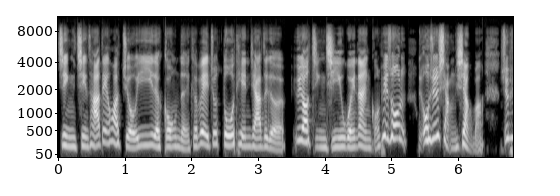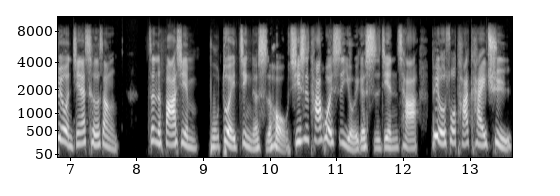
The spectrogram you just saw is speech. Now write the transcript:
警警察电话九一一的功能，可不可以就多添加这个遇到紧急危难功？譬如说，我就想象嘛，就譬如你今天在车上真的发现不对劲的时候，其实它会是有一个时间差，譬如说他开去。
